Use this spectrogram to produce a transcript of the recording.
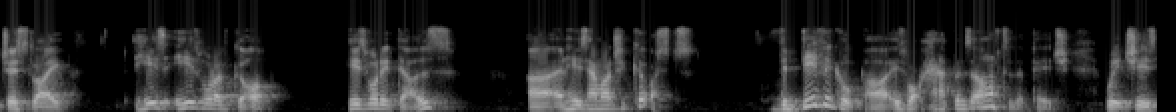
just like here's here's what I've got, here's what it does, uh, and here's how much it costs. The difficult part is what happens after the pitch, which is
